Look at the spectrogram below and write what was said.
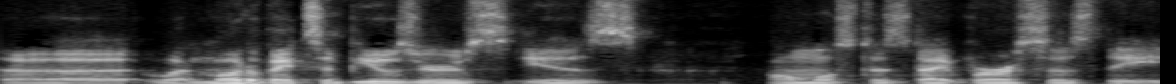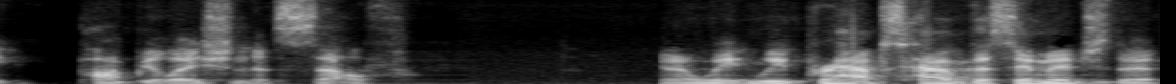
uh, what motivates abusers is almost as diverse as the population itself. You know, we, we perhaps have this image that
